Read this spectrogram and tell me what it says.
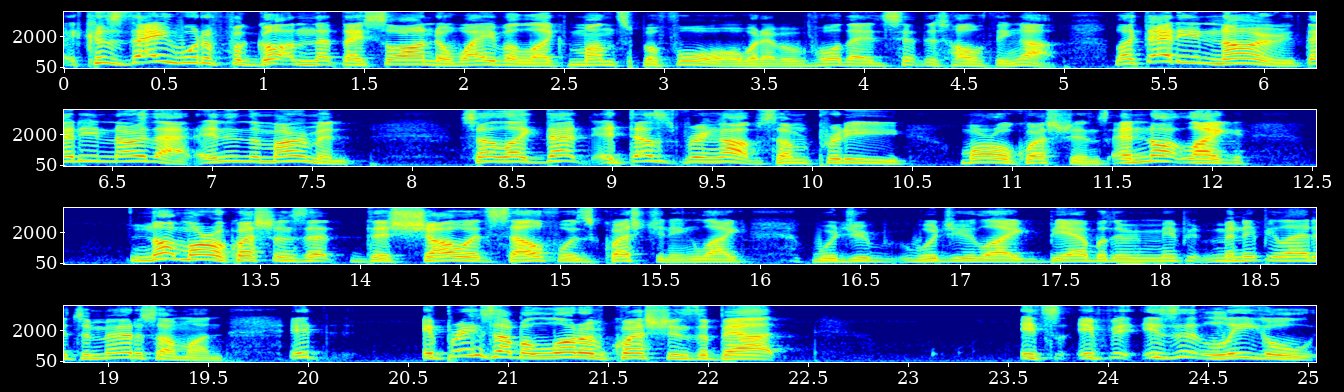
because they would have forgotten that they signed a waiver like months before or whatever before they had set this whole thing up. Like they didn't know. They didn't know that. And in the moment, so like that it does bring up some pretty moral questions and not like not moral questions that the show itself was questioning like would you would you like be able to be manipulated to murder someone it it brings up a lot of questions about it's if it is it legal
